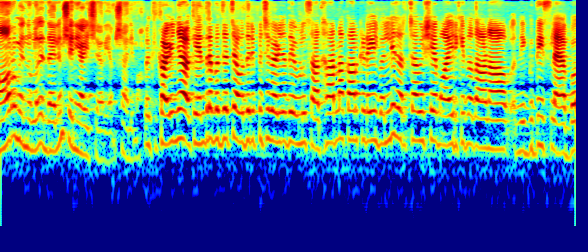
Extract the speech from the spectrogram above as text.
മാറും എന്നുള്ളത് എന്തായാലും ശനിയാഴ്ച അറിയാം. ഷാലിമ കഴിഞ്ഞ കേന്ദ്ര ബജറ്റ് അവതരിപ്പിച്ച് കഴിഞ്ഞതേ ഉള്ളൂ. സാധാരണക്കാർക്കിടയിൽ വലിയ ചർച്ചാ വിഷയമായിരിക്കുന്നതാണ് ആ നികുതി സ്ലാബ്.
